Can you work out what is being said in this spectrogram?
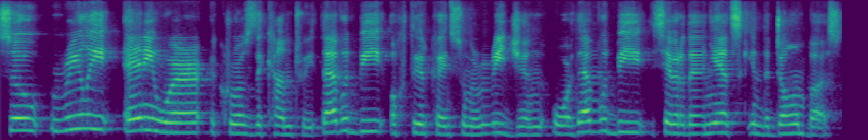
so, really, anywhere across the country, that would be Okhtyrka in Sumy region, or that would be Severodonetsk in the Donbas,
